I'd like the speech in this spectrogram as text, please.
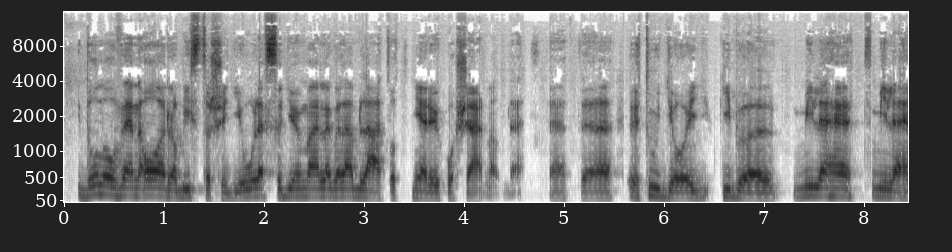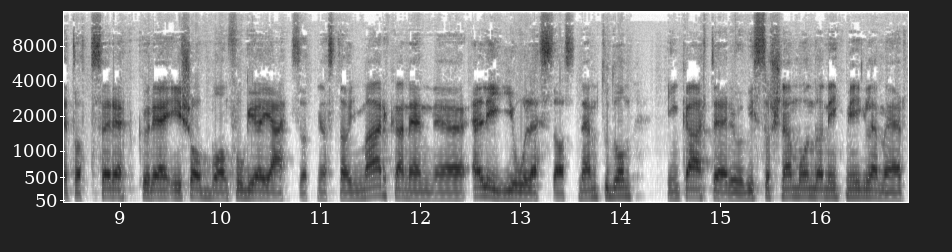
Donovan arra biztos, hogy jó lesz, hogy ő már legalább látott nyerő kosárlabdát. Tehát ő tudja, hogy kiből mi lehet, mi lehet a szerepköre, és abban fogja játszatni. Aztán, hogy Markanen elég jó lesz, azt nem tudom. Én Carterről biztos nem mondanék még le, mert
